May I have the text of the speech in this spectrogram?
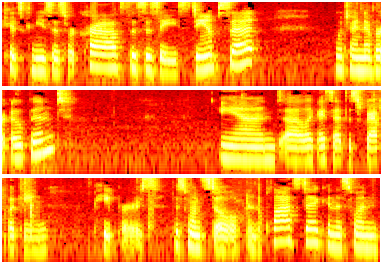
kids can use this for crafts. This is a stamp set, which I never opened. And uh, like I said, the scrapbooking papers. This one's still in the plastic, and this one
